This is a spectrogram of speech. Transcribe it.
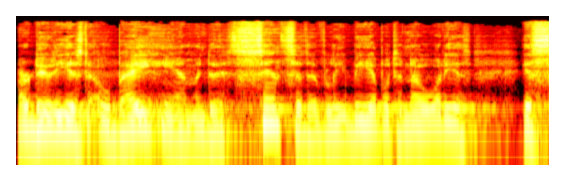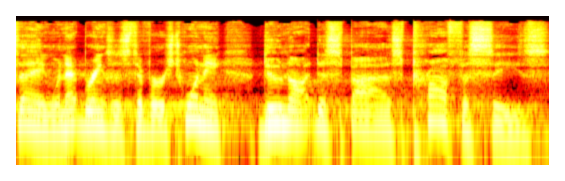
Our duty is to obey Him and to sensitively be able to know what He is, is saying. When that brings us to verse 20, do not despise prophecies.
